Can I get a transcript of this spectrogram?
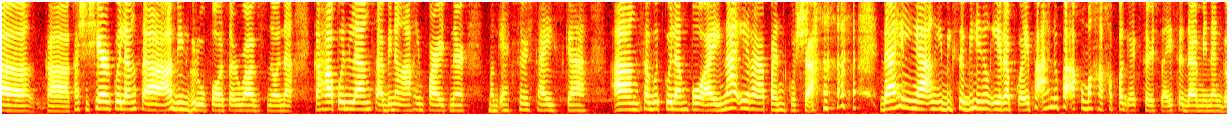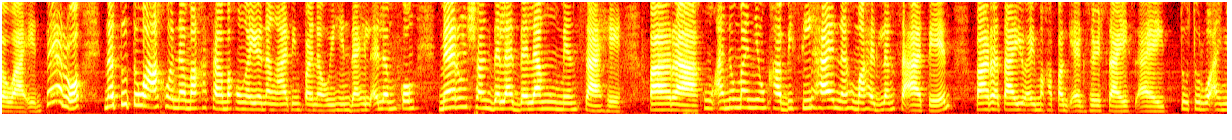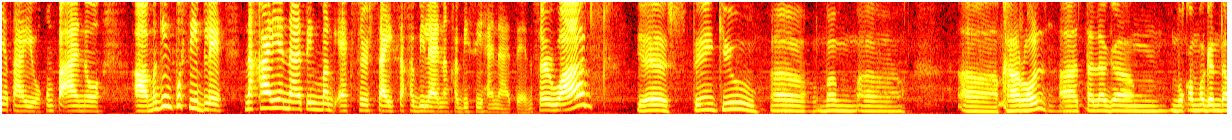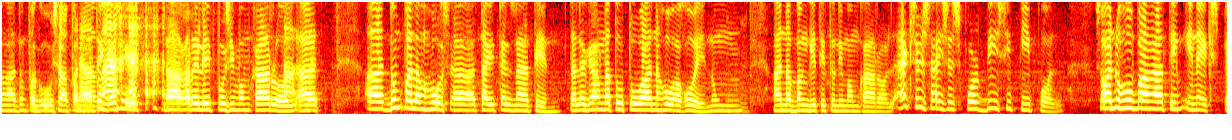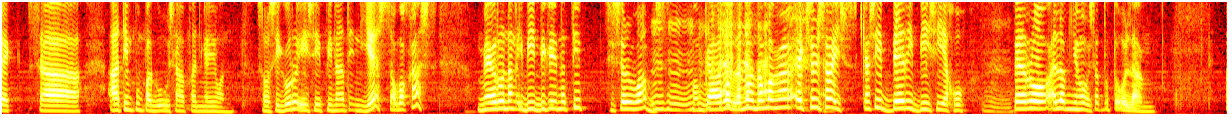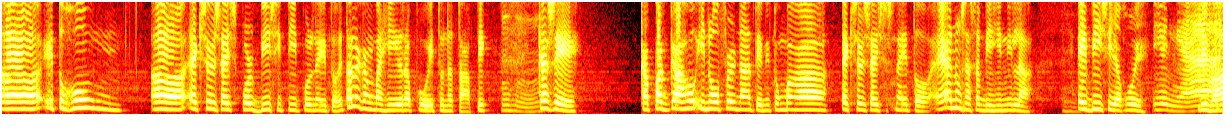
ka kasi-share ko lang sa aming grupo, Sir Robs, no, na kahapon lang sabi ng aking partner, mag-exercise ka. Ang sagot ko lang po ay nairapan ko siya. Dahil nga, ang ibig sabihin ng irap ko ay paano pa ako makakapag-exercise sa dami ng gawain. Pero, natutuwa ako na makasama ko ngayon ang ating panauhin dahil alam kong meron siyang daladalang mensahe para kung ano man yung kabisihan na humahadlang sa atin, para tayo ay makapag-exercise, ay tuturuan niya tayo kung paano ah, maging posible na kaya nating mag-exercise sa kabila ng kabisihan natin. Sir Wobbs? Yes, thank you, uh, Ma'am uh, uh, Carol. At talagang mukhang maganda nga itong pag-uusapan natin Tama. kasi nakaka-relate po si Ma'am Carol. At uh, doon pa lang ho sa title natin, talagang natutuwa na ho ako eh nung uh, nabanggit ito ni Ma'am Carol. Exercises for busy people. So ano ho ba ang ating ine-expect sa ating pong pag-uusapan ngayon? So siguro isipin natin, yes, sa wakas, meron nang ibibigay na tip si Sir Wabs, Ma'am Carol, ano, ng mga exercise. Kasi very busy ako. Pero alam niyo ho, sa totoo lang, ah, ito hong ah, exercise for busy people na ito, eh, talagang mahirap po ito na topic. Kasi kapag ka ho in-offer natin itong mga exercises na ito, eh anong sasabihin nila? Eh busy ako eh. Yun nga. Di ba?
